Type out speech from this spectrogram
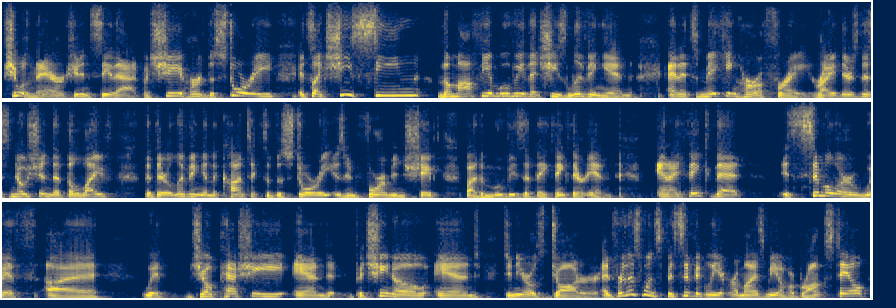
she wasn't there. She didn't see that, but she heard the story. It's like she's seen the mafia movie that she's living in, and it's making her afraid, right? There's this notion that the life that they're living in the context of the story is informed and shaped by the movies that they think they're in. And I think that it's similar with uh, with Joe Pesci and Pacino and De Niro's daughter. And for this one specifically, it reminds me of A Bronx Tale,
